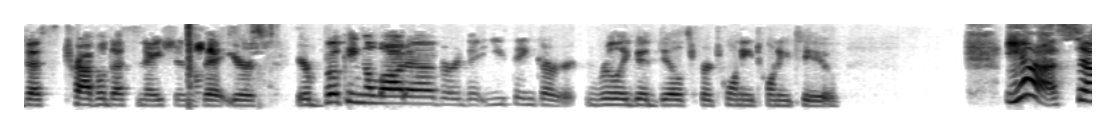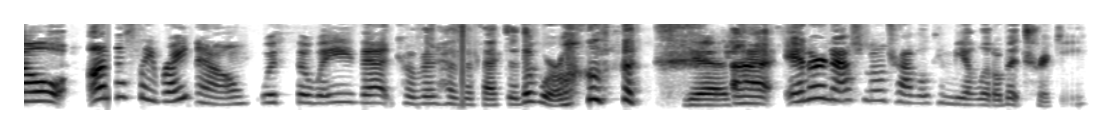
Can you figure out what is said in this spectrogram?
just travel destinations that you're you're booking a lot of or that you think are really good deals for 2022? Yeah, so honestly, right now, with the way that COVID has affected the world, yes, uh, international travel can be a little bit tricky.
